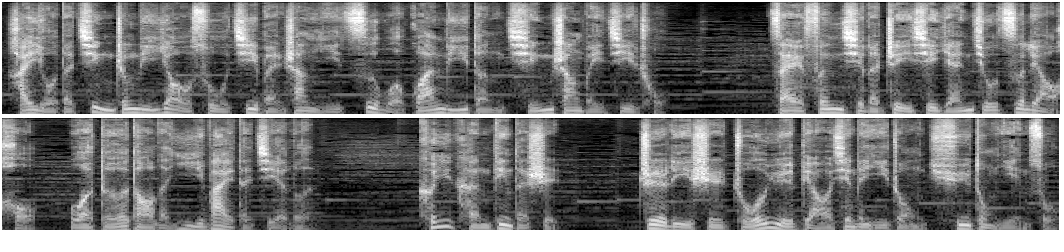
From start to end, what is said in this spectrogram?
还有的竞争力要素基本上以自我管理等情商为基础。在分析了这些研究资料后，我得到了意外的结论。可以肯定的是，智力是卓越表现的一种驱动因素，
